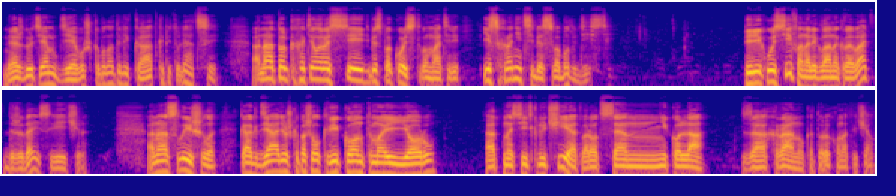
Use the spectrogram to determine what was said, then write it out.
Между тем девушка была далека от капитуляции. Она только хотела рассеять беспокойство матери и сохранить себе свободу действий. Перекусив, она легла на кровать, дожидаясь вечера. Она слышала, как дядюшка пошел к Виконт-майору относить ключи от ворот Сен-Никола, за охрану которых он отвечал.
